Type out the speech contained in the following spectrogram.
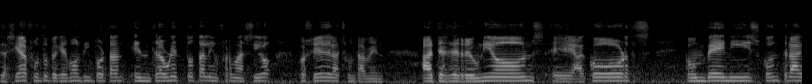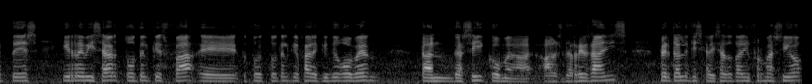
d'ací al futur, perquè és molt important, en traure tota la informació possible de l'Ajuntament. Altres de reunions, eh, acords, convenis, contractes i revisar tot el que es fa, eh, tot, tot el que fa l'equip de govern tant d'ací com a, als darrers anys per tal de fiscalitzar tota la informació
